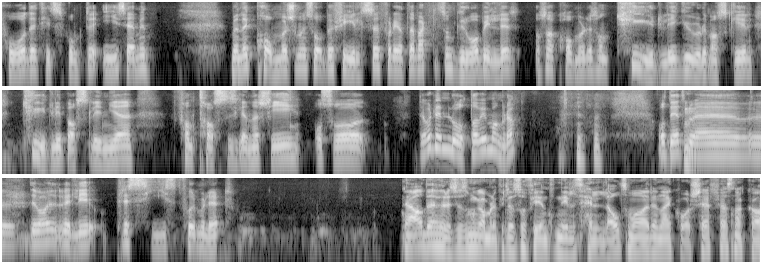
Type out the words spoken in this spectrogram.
på det tidspunktet i semien. Men det kommer som en så befrielse, fordi at det har vært litt sånn grå bilder, og så kommer det sånn tydelig gule masker, tydelig basslinje, fantastisk energi, og så det var den låta vi mangla. og det tror jeg Det var veldig presist formulert. Ja, Det høres ut som gamle filosofien til Nils Heldal, som var NRK-sjef. Jeg snakka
